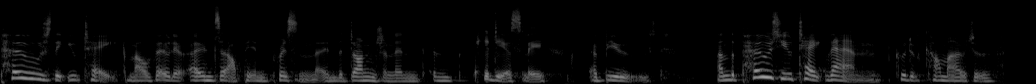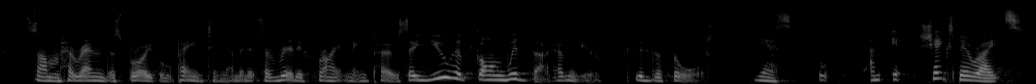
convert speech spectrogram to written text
pose that you take. Malvolio ends up in prison, in the dungeon, and, and hideously abused. And the pose you take then could have come out of some horrendous Bruegel painting. I mean, it's a really frightening pose. So you have gone with that, haven't you? With the thought. Yes. Um, it, Shakespeare writes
